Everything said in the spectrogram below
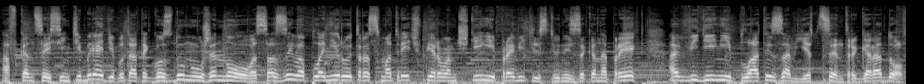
А в конце сентября депутаты Госдумы уже нового созыва планируют рассмотреть в первом чтении правительственный законопроект о введении платы за въезд в центры городов.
